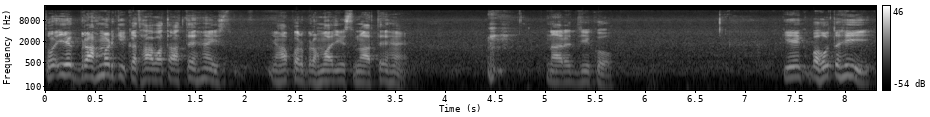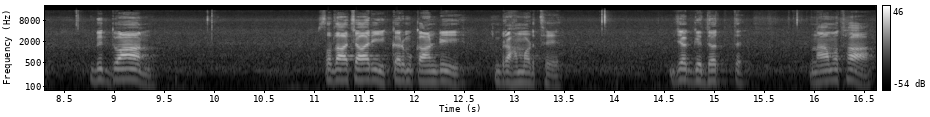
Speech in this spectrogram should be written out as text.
तो एक ब्राह्मण की कथा बताते हैं, इस यहाँ पर ब्रह्मा जी सुनाते हैं नारद जी को कि एक बहुत ही विद्वान, सदाचारी कर्मकांडी ब्राह्मण थे। यज्ञदत्त नाम था।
